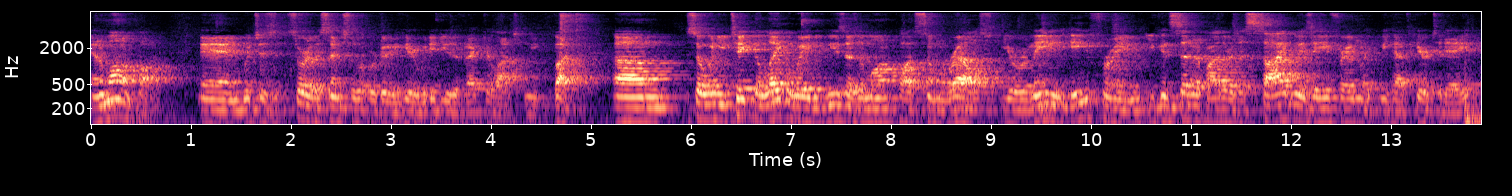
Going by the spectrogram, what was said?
and a monopod and which is sort of essentially what we're doing here. We did use a vector last week, but um, so when you take the leg away and you use it as a monopod somewhere else, your remaining A-frame, you can set it up either as a sideways A-frame like we have here today,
